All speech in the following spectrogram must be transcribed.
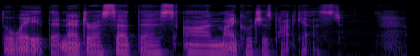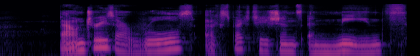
the way that Nedra said this on my coach's podcast. Boundaries are rules, expectations, and needs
